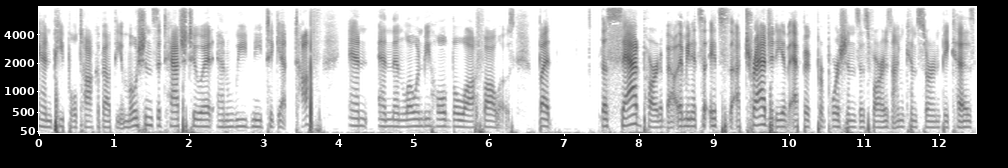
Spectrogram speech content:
and people talk about the emotions attached to it and we need to get tough and and then lo and behold the law follows. But the sad part about I mean it's it's a tragedy of epic proportions as far as I'm concerned because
